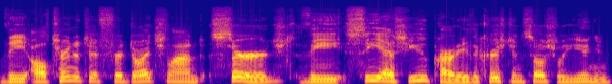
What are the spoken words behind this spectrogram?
the Alternative for Deutschland surged. The CSU party, the Christian Social Union,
